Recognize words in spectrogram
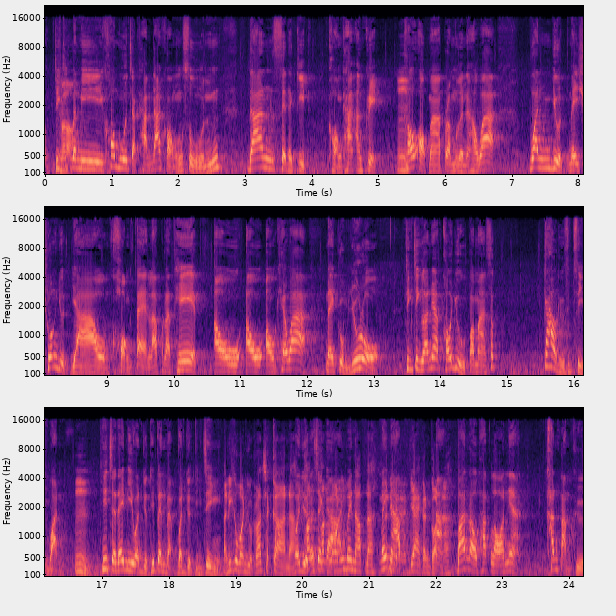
ชน์ จริงอ่าๆมันมีข้อมูลจากทางด้านของศูนย์ ด้านเศรษฐกิจของทางอังกฤษอืมเขาออกมาประเมินนะคะว่าวันหยุดในช่วงหยุดยาวของแต่ละประเทศ เอาเอาเอาแค่ว่าในกลุ่มยุโรป จริง ๆ แล้วเนี่ยเขาอยู่ประมาณสัก9ถึง14 วัน อืม ที่จะได้มีวันหยุดที่เป็นแบบวันหยุดจริง อันนี้คือวันหยุดราชการนะๆวันหยุดราชพัการร้อนนี่ไม่นับนะไม่นับ อัแยกกันก่อนนะะบ้านเราพักร้อนเนี่ยขั้นต่ำคือ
